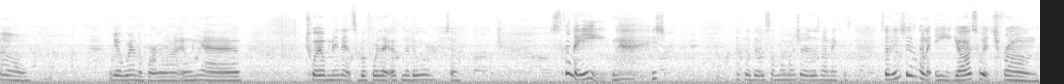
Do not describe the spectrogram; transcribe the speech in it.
Um, yeah, we're in the parking lot and we have 12 minutes before they open the door. So, just gonna eat. He's, I thought there was something on my shirt. That's my necklace. So he's just gonna eat. Y'all switch from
